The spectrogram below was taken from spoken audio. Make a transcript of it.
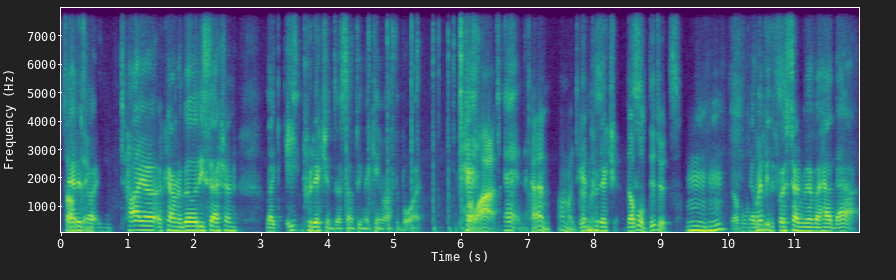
Soft That is our entire accountability session. Like eight predictions or something that came off the board. Ten. a lot. Ten. Ten. Oh my Ten goodness. predictions. Double digits. Mm-hmm. Double. That might be the first time we've ever had that.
